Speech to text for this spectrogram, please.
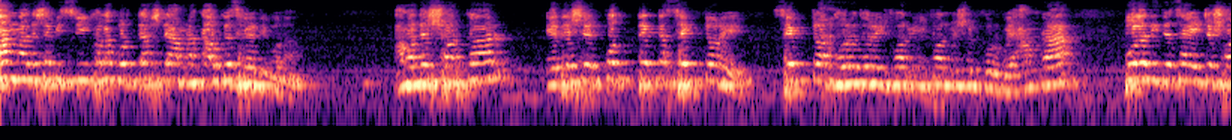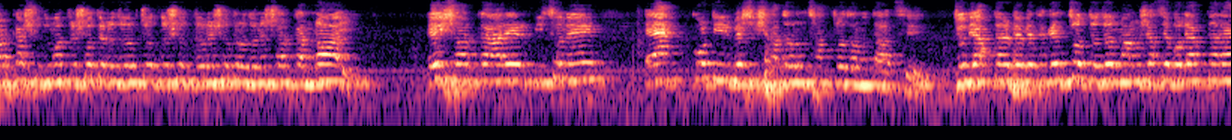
বাংলাদেশে বিশৃঙ্খলা করতে আসলে আমরা কাউকে ছেড়ে দিব না। আমাদের সরকার এদেশের প্রত্যেকটা সেক্টরে, সেক্টর ধরে ধরে ইনফরমেশন করবে। আমরা বলে দিতে চাই, এটা সরকার শুধুমাত্র সতেরো জন, চোদ্দ জনের সতেরো জনের সরকার নয়। এই সরকারের পিছনে এক কোটির বেশি সাধারণ ছাত্র জনতা আছে। যদি আপনারা ভেবে থাকেন, চোদ্দ জন মানুষ আছে বলে আপনারা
